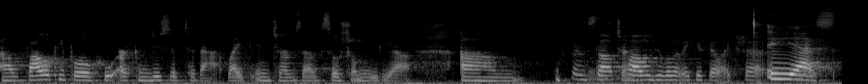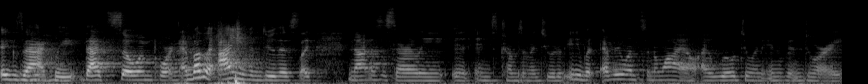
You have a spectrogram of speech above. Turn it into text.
Um, follow people who are conducive to that, like in terms of social media. Um, And stop following people that make you feel like shit. yes, exactly. Mm-hmm. That's so important. And by the way, I even do this, like not necessarily in, in terms of intuitive eating, but every once in a while, I will do an inventory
